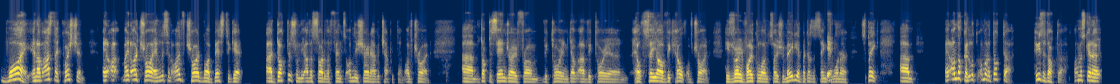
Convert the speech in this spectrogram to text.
Why? And I've asked that question and I, mate, I try and listen. I've tried my best to get uh, doctors from the other side of the fence on this show to have a chat with them. I've tried. Um, Dr. Sandro from Victorian uh, Victorian Health, CEO of Vic Health. I've tried. He's very vocal on social media, but doesn't seem to want to speak. Um, and I'm not going to look. I'm not a doctor. He's a doctor. I'm just going to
